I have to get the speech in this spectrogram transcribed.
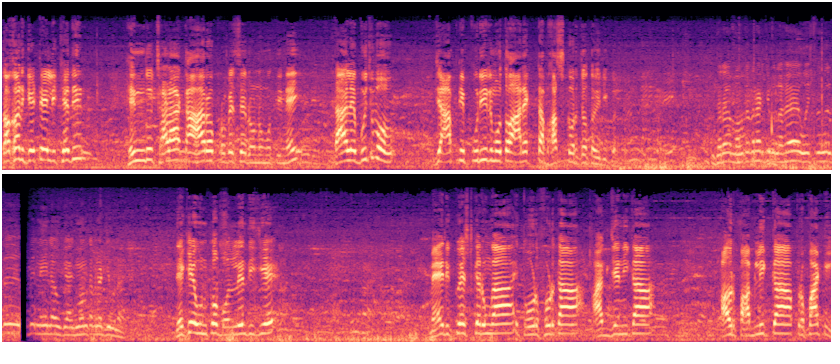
তখন গেটে লিখে দিন, হিন্দু ছাড়া কাহারও প্রবেশের অনুমতি নেই। তাহলে বুঝব যে আপনি পুরীর মতো আরেকটা ভাস্কর্য তৈরি করলেন जरा ममता बनर्जी बोला है वेस्ट बंगाल पे बिल नहीं लाओगे आज ममता बनर्जी बोला है देखिए उनको बोलने दीजिए मैं रिक्वेस्ट करूंगा तोड़ फोड़ का आगजनी का और पब्लिक का प्रॉपर्टी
